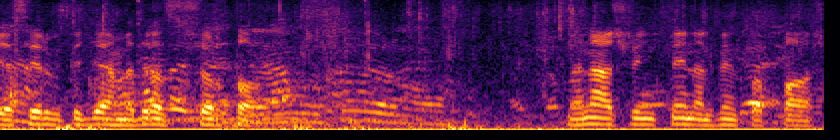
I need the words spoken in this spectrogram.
يسير باتجاه مدرسة الشرطة. 28 2 2013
